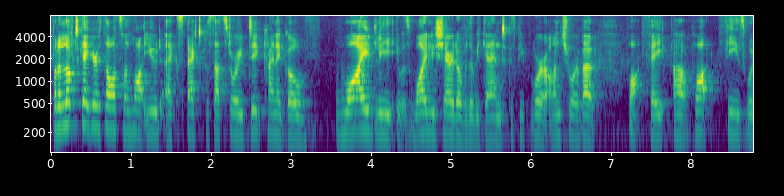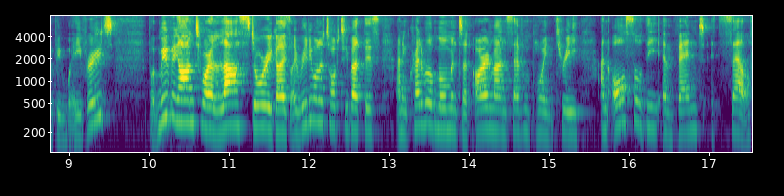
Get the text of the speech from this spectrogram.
but I'd love to get your thoughts on what you'd expect because that story did kind of go widely. It was widely shared over the weekend because people were unsure about what fa- uh, what fees would be waived. But moving on to our last story, guys, I really want to talk to you about this an incredible moment at Ironman 70.3 and also the event itself,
